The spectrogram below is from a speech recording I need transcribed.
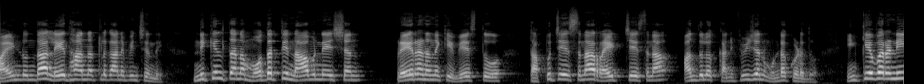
మైండ్ ఉందా లేదా అన్నట్లుగా అనిపించింది. నిఖిల్ తన మొదటి నామినేషన్ ప్రేరణకి వేస్తూ తప్పు చేసినా రైట్ చేసినా అందులో కన్ఫ్యూజన్ ఉండకూడదు. ఇంకెవరిని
